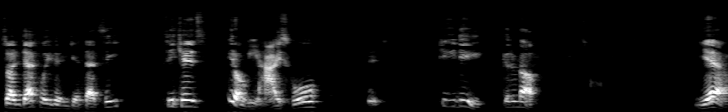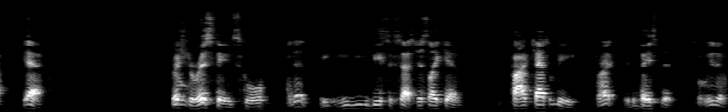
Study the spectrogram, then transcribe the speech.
So I definitely didn't get that. See, see, kids, you don't need high school. It's GED, good enough. School kids. Yeah, yeah. Rich DeRiss stayed in school. I did. You, you, you could be a success just like him. Podcast with me That's right. in the basement. That's what we do.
